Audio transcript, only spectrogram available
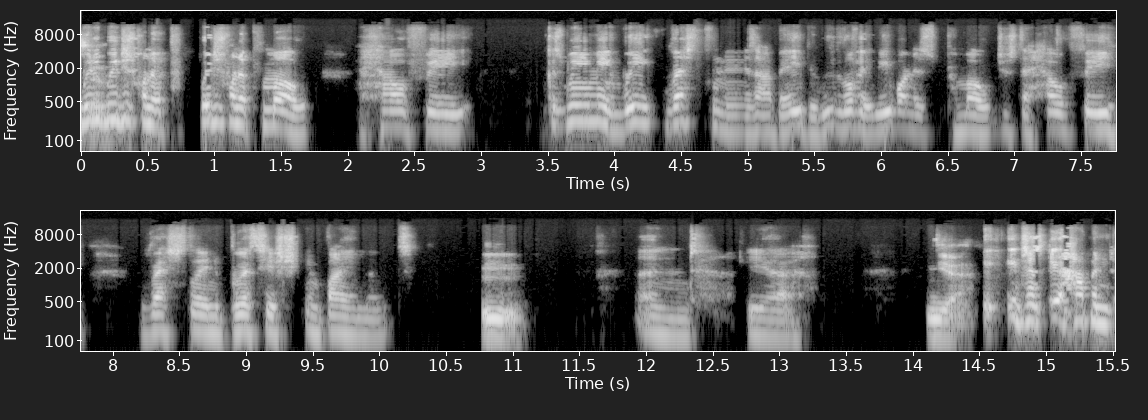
we, we just want to we just want to promote a healthy because we mean we wrestling is our baby. We love it. We want to promote just a healthy wrestling British environment. Mm, And yeah, yeah, it, it just it happened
